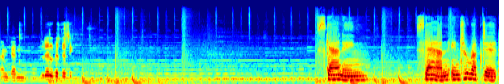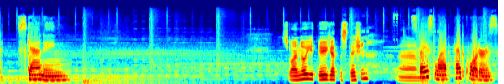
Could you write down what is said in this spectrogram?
I'm getting a little bit dizzy. Scanning. Scan interrupted. Scanning. So I know you do get the station. Um, Space Lab headquarters.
